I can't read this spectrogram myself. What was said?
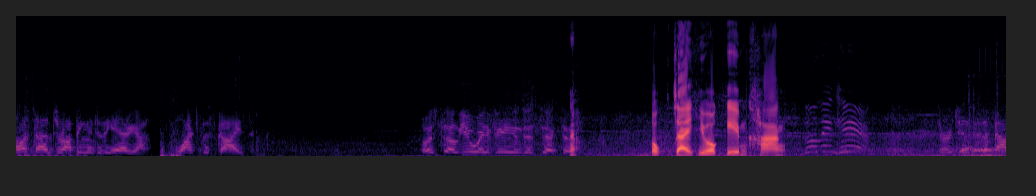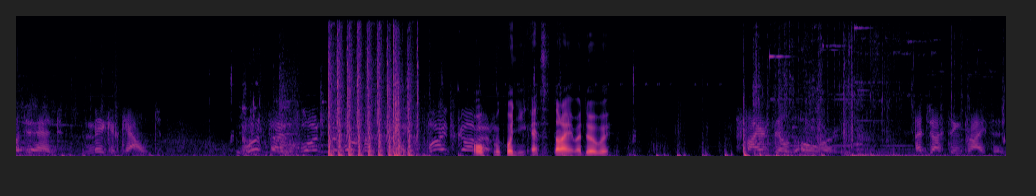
Hostile dropping into the area. Watch the skies. Hostile UAV in the sector. ตกใจคิดว่าเกมค้าง Moving here. Surgeon is about to end. Make it count. Hostiles launched a weapon strike. Find โอ้ cover. มีคนยิงแอสไตร์มาด้วยเว้ย Fire sales over. Adjusting prices.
